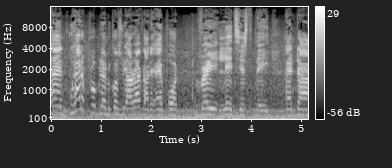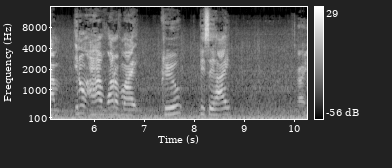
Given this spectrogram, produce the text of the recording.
And we had a problem because we arrived at the airport very late yesterday. And um, you know I have one of my crew please say hi. Hi.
